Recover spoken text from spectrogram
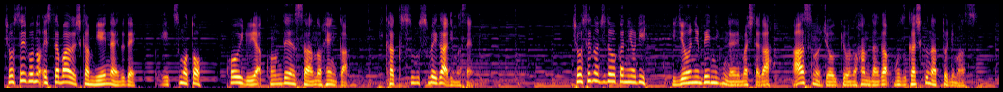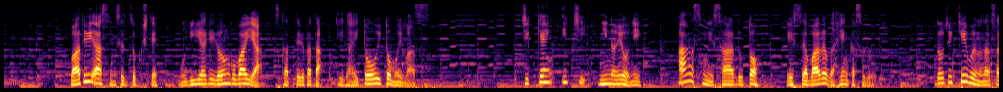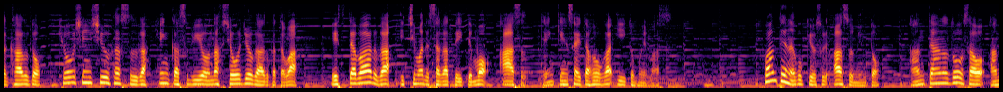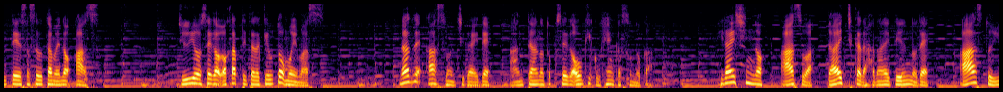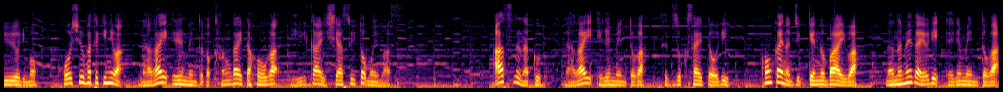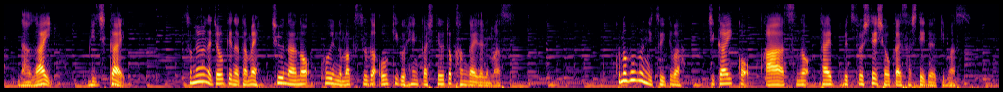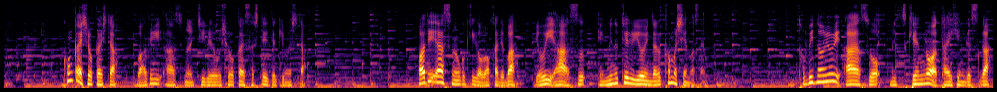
調整後の SWR しか見えないのでいつもとコイルやコンデンサーの変化比較する術がありません。調整の自動化により非常に便利になりましたがアースの状況の判断が難しくなっております。悪いアースに接続して無理やりロングワイヤー使っている方意外と多いと思います。実験1、2のようにアースに触ると SWR が変化する。同時ケーブの長さが変わると共振周波数が変化するような症状がある方は SWR が1まで下がっていてもアース点検された方がいいと思います。不安定な動きをするアースを見るとアンテナの動作を安定させるためのアース。重要性が分かっていただけると思います。なぜアースの違いでアンテナの特性が大きく変化するのか。飛来心のアースは大地から離れているのでアースというよりも高周波的には長いエレメントと考えた方が理解しやすいと思います。アースでなく長いエレメントが接続されており今回の実験の場合は斜めがよりエレメントが長い短い。そのような条件のためチューナーのコイルの巻き数が大きく変化していると考えられます。この部分については次回以降アースのタイプ別として紹介させていただきます。今回紹介した悪いアースの一例を紹介させていただきました。悪いアースの動きが分かれば良いアース見抜けるようになるかもしれません。飛びの良いアースを見つけるのは大変ですが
